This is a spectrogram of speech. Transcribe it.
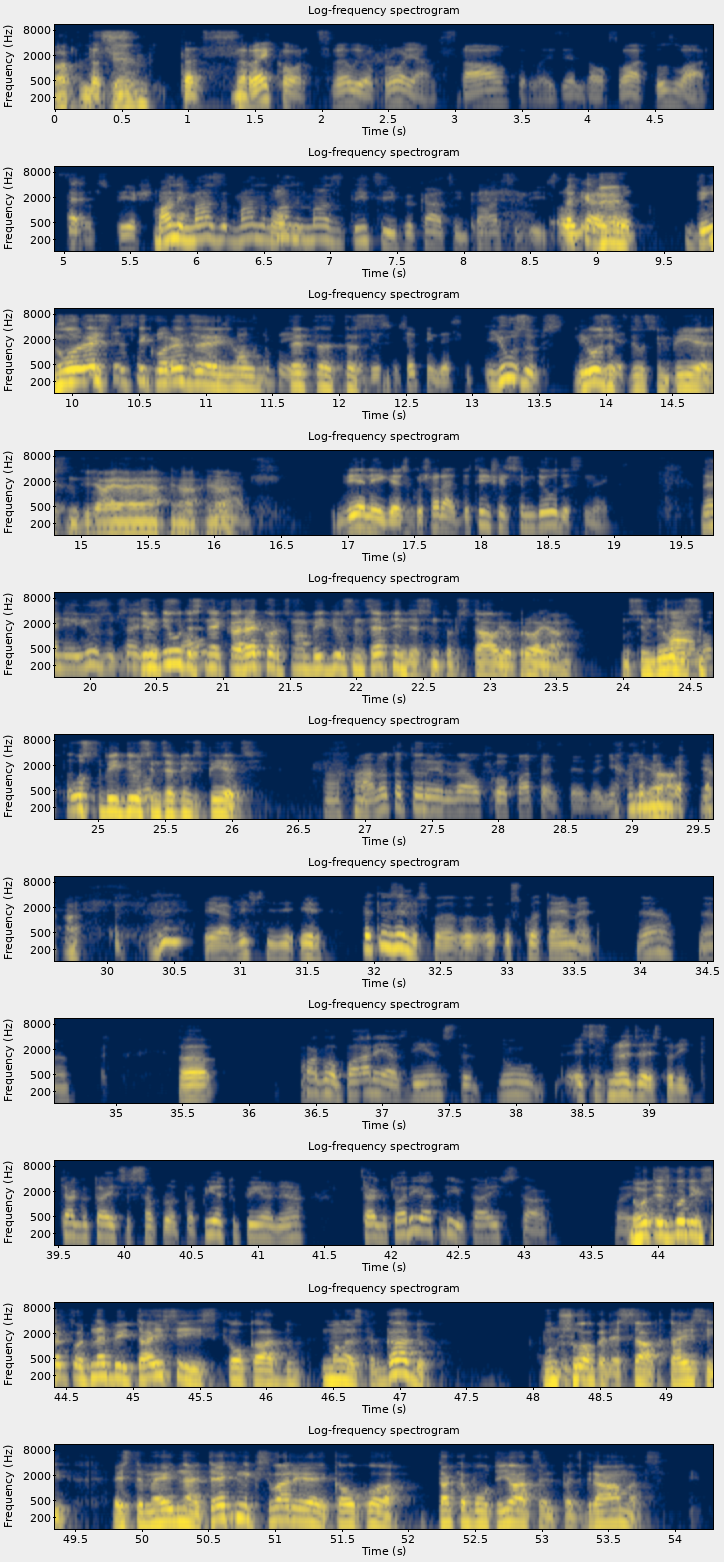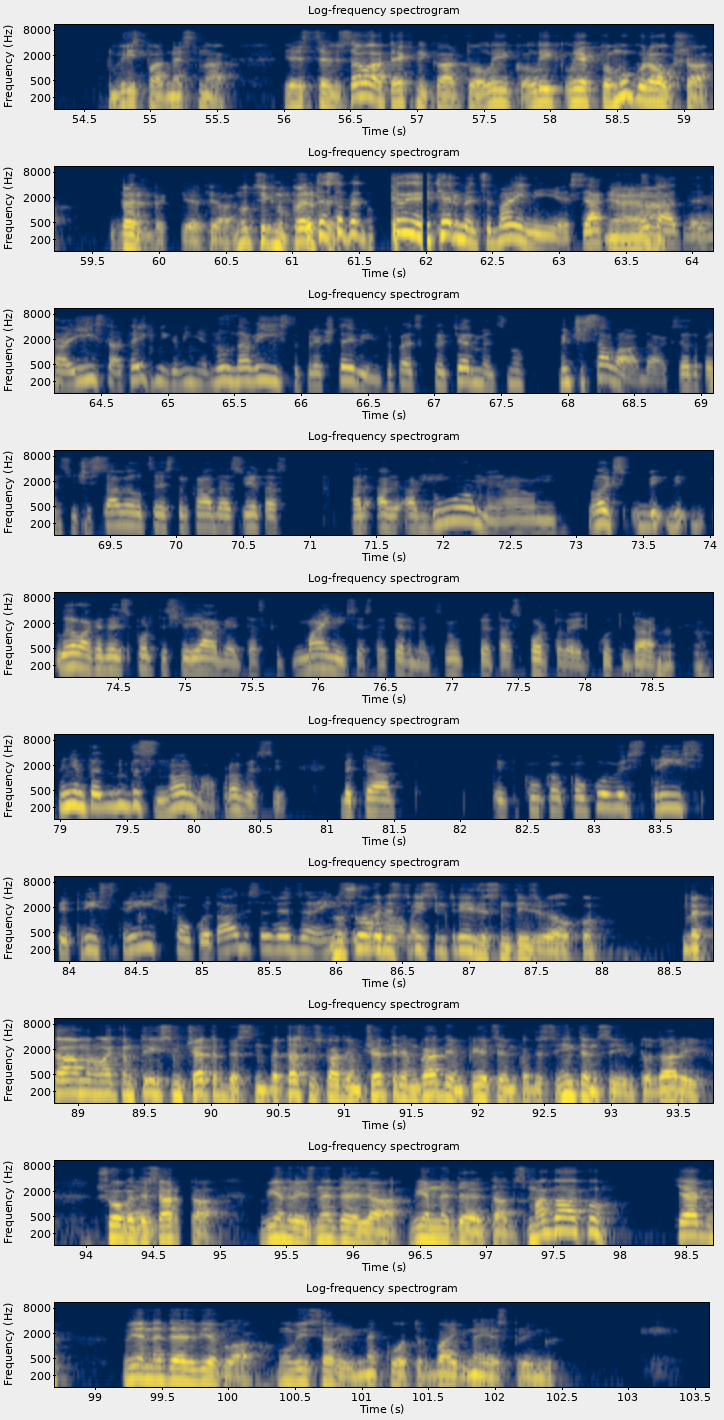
Latvijas čempions. Tas rekords vēl joprojām stāv, tur vai tavs vārds uzvārds, E, tur spiešanā. Man ir maza, man, Un- man ir maza ticība, ka kāds viņu pārsitīs. Un- Tā kā Nē. un- Nu, es 270 tikko redzēju, te- tas, tas 270. Jūzups. Jūzef 250, jā, jā, jā, jā, jā. Jā. Vienīgais, kurš varētu, bet viņš ir 120. Nē, nu, Jūzups aiziet. 120 kā rekords man bija 270, tur stāv joprojām. Un 120 Ā, nu tad- plus bija 275. Ah, nu tad tur ir vēl ko pacensties viņam. Jā, jā. Jā, viņš ir. Bet tu zini, uz ko, uz ko tēmēt. Jā, jā. Uh, Paglau pārējās dienas, tad, nu, es esmu redzējis, tur arī ķēgu taisa, es saprotu, pa pietupienu, jā. Ķēgu tu arī aktīvi taisa tā. Vai, Nu, es godīgi sakot, nebiju taisījis kaut kādu, man liekas, ka gadu. Un šogad es sāku taisīt. Es te mēģināju tehnikas variēju kaut ko, tā kā būtu jāceļ pēc grāmatas. Vispār nesanāk. Ja es ceļu savā tehnikā ar to lieku, lieku, lieku to muguru augšā, perfekti iet, jā. Nu, cik nu Bet tas perfekti. tāpēc, tev jau ķermenis ir mainījies. Ja? Jā, jā. Nu, tā, Jā. tā īstā tehnika viņa, nu, nav īsta priekš tevīm. Tāpēc, ka tev ķermenis nu, viņš ir savādāks. Ja? Tāpēc viņš ir savilcies tur kādās vietās ar, ar, ar domu. Ja? Un, man liekas, vi, vi, lielākā daļa sportisti ir jāgaida tas, ka mainīsies to ķermenis nu, pie tā sporta veida, ko tu dari. Viņam tā, nu, tas ir normāli, progresīvi. Bet uh, kaut, kaut, kaut ko virs 3, pie 3, 3, kaut ko tādu es redzēju. Nu, šogad es Instagramā 330 izvilku. Bet tā man laikam 340, bet tas pirms kādiem četriem gadiem, pieciem, kad es intensīvi to darīju. Šogad. Jā. es ar tā vienreiz nedēļā, vienu nedēļu tādu smagāku ķēgu, vienu nedēļu vieglāku. Un viss arī neko tur baigi neiespringu.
